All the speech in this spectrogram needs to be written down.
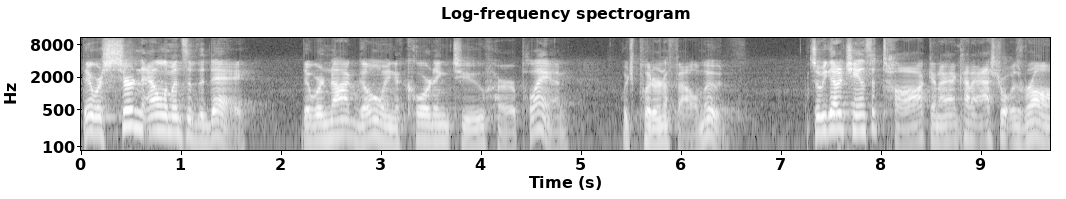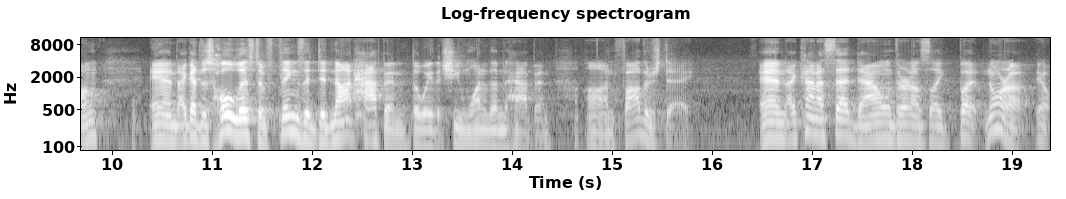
there were certain elements of the day that were not going according to her plan, which put her in a foul mood. So we got a chance to talk, and I kind of asked her what was wrong. And I got this whole list of things that did not happen the way that she wanted them to happen on Father's Day. And I kind of sat down with her and I was like, But Nora, you know,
